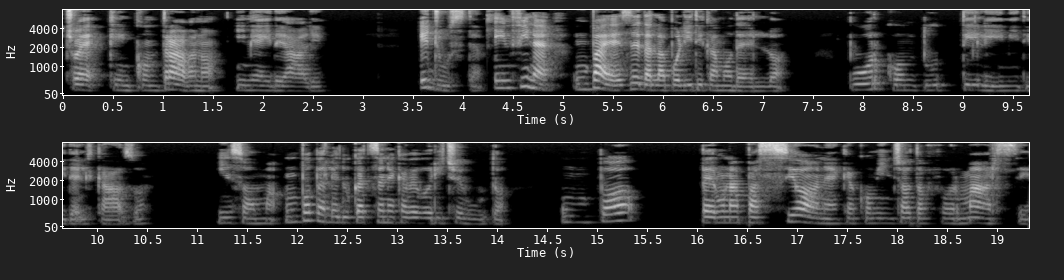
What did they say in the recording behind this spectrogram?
cioè che incontravano i miei ideali, e giuste. E infine un paese dalla politica modello, pur con tutti i limiti del caso. Insomma, un po' per l'educazione che avevo ricevuto, un po' per una passione che ha cominciato a formarsi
